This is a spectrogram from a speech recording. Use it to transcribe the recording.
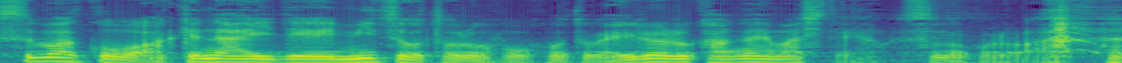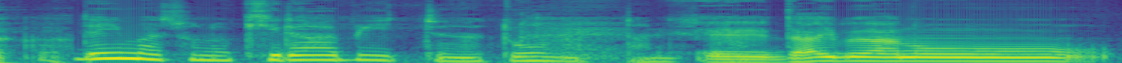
巣箱を開けないで蜜を取る方法とかいろいろ考えましたよ、その頃は。で、今そのキラービーっていうのはどうなったんですか？えー、だいぶあの、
